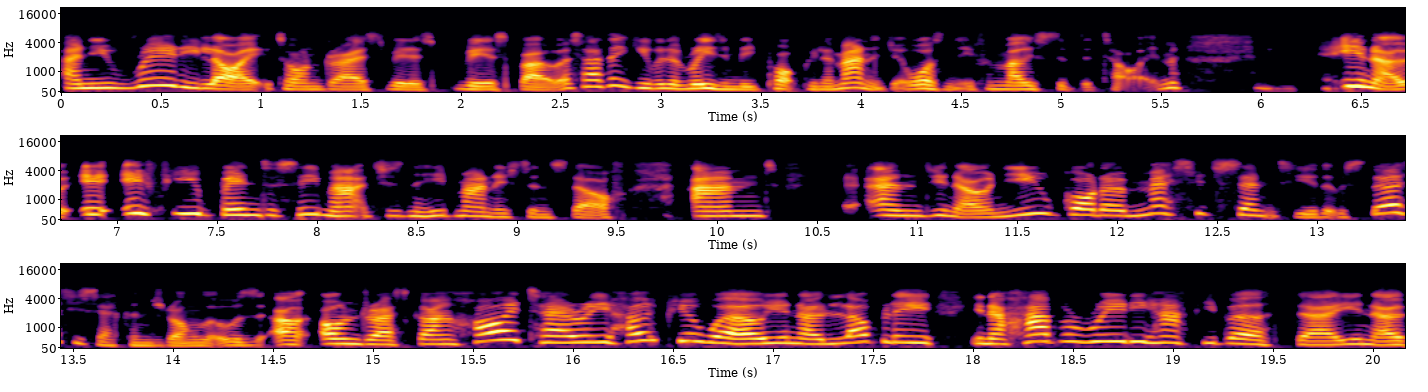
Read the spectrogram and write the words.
and you really liked Andreas Villas- Villas-Boas, I think he was a reasonably popular manager, wasn't he, for most of the time? Mm. you know, if you've been to see matches and he'd managed and stuff, and and you know, and you got a message sent to you that was 30 seconds long that was uh, Andres going, "Hi Terry, hope you're well. You know, lovely. You know, have a really happy birthday. You know,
